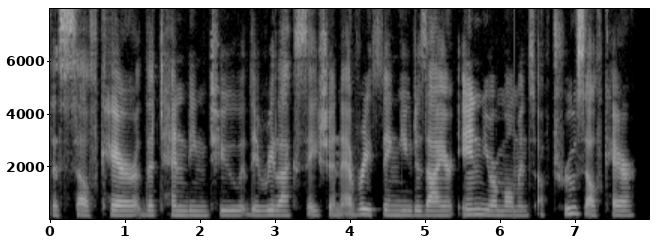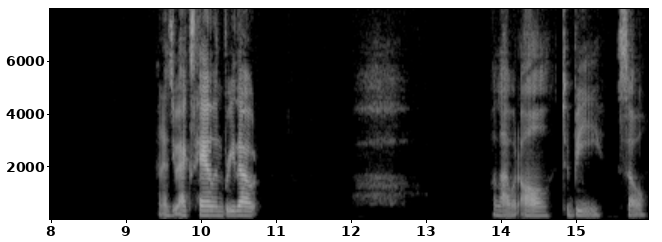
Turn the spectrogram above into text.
the self care, the tending to, the relaxation, everything you desire in your moments of true self care. And as you exhale and breathe out, allow it all to be so.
